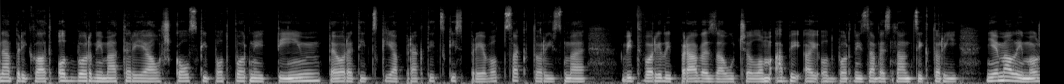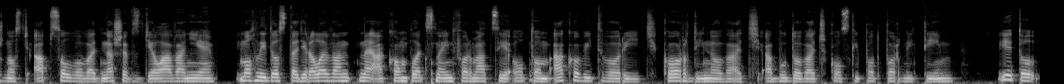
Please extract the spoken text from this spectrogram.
napríklad odborný materiál, školský podporný tím, teoretický a praktický sprievodca, ktorý sme vytvorili práve za účelom, aby aj odborní zamestnanci, ktorí nemali možnosť absolvovať naše vzdelávanie, mohli dostať relevantné a komplexné informácie o tom, ako vytvoriť, koordinovať a budovať školský podporný tím. Je to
